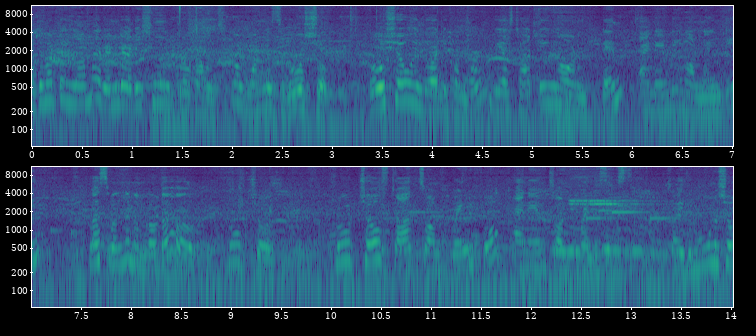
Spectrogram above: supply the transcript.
அது மட்டும் இல்லாமல் ரெண்டு அடிஷ்னல் ப்ரோக்ராம் வச்சுருக்கோம். One is rose show rose ஷோவும் இந்த வாட்டி பண்ணுறோம் we are starting on tenth and ending on nineteen plus வந்து நம்மளோட fruit shows fruit show starts on twenty fourth and ends on twenty six so இது மூணு ஷோ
